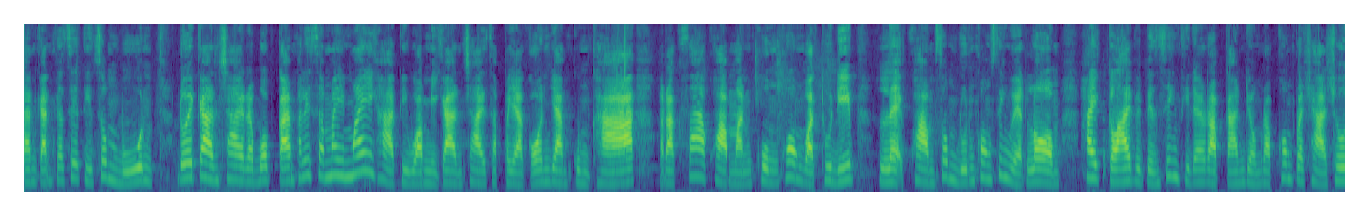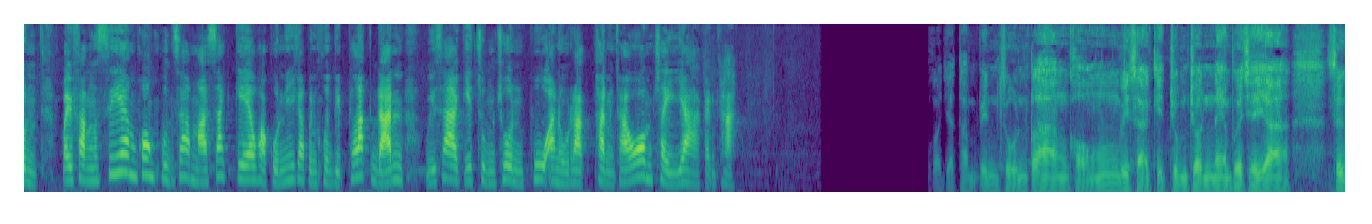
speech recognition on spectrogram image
ด้านการเกษตรที่สมบูรณ์ โดยการใช้ระบบการผลิตสมัยใหม่ค่ะที่ว่ามีการใช้ทรัพยากรอย่างคุ้มค่ารักษาความมั่นคงของวัตถุดิบ และความสมดุลของสิ่งแวดล้อม ให้กลายไปเป็นสิ่งที่ได้รับการยอมรับของประชาชน ไปฟังเสียงของคุณสามาสักแก้วค่ะคนนี้ก็เป็นคนที่ผลักดัน วิสาหกิจชุมชน ผู้อนุรักษ์พันธุ์ข้าวอ้อมชัยยากันค่ะ ก็จะทำเป็นศูนย์กลางของวิสาหกิจชุมชนในอำเภอชยา ซึ่ง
